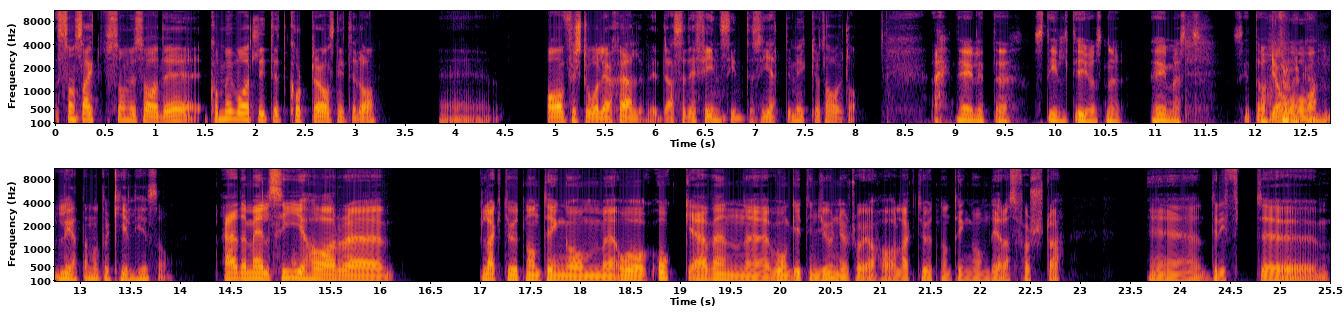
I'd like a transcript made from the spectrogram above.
som sagt, som vi sa, det kommer vara ett litet kortare avsnitt idag. Eh, av förståeliga skäl. Alltså det finns inte så jättemycket att ta utav. Nej, det är lite stiltje just nu. Det är mest sitta och Ja. försöka leta något att killgissa om. Adam LC har eh, lagt ut någonting om, eh, och, och även eh, Von Gittin Jr tror jag har lagt ut någonting om deras första eh, driftuppvisningar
